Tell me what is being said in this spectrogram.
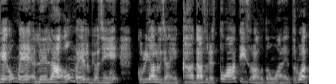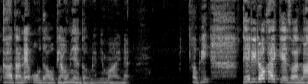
ခဲ့အောင်မယ်အလဲလာအောင်မယ်လို့ပြောချင်ကိုရီးယားလိုကြရင်ဂါတာဆိုတဲ့သွားတီးဆိုတာကိုသုံးရတယ်သူတို့ကဂါတာနဲ့အိုတာကိုပြောင်းပြန်သုံးတယ်မြန်မာရင်းနဲ့ ဟုတ်ပြီဒယ်ဒီတော့ခိုက်ကဲဆိုတာလာ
